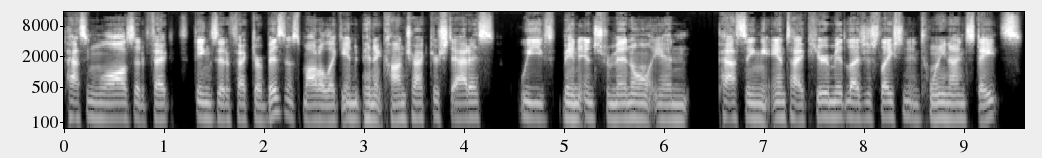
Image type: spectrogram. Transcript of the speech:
passing laws that affect things that affect our business model, like independent contractor status. We've been instrumental in passing anti pyramid legislation in 29 states,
